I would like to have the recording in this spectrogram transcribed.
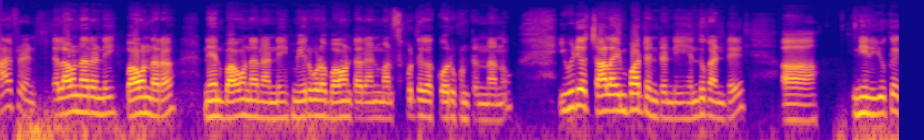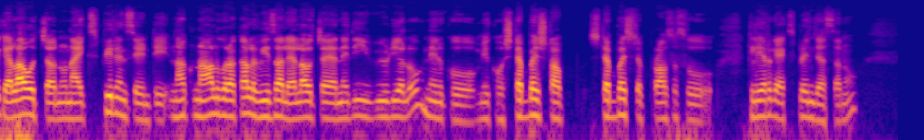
Hi friends ఎలా ఉన్నారండి? బాగున్నారా? నేను బాగున్నానండి. మీరు కూడా బాగుంటారని మనస్ఫూర్తిగా కోరుకుంటున్నాను. ఈ వీడియో చాలా ఇంపార్టెంట్ అండి. ఎందుకంటే నేను యూకేకి ఎలా వచ్చాను నా ఎక్స్పీరియన్స్ ఏంటి నాకు నాలుగు రకాల వీసాలు ఎలా వచ్చాయి అనేది ఈ వీడియోలో నేను మీకు step by step step by step process క్లియర్గా ఎక్స్ప్లెయిన్ చేస్తాను.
